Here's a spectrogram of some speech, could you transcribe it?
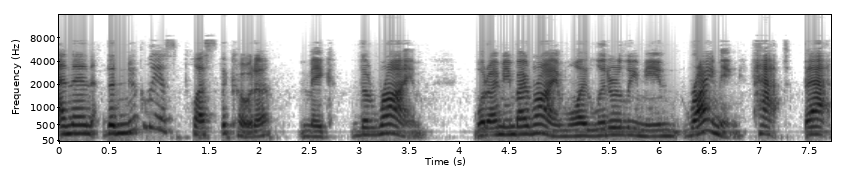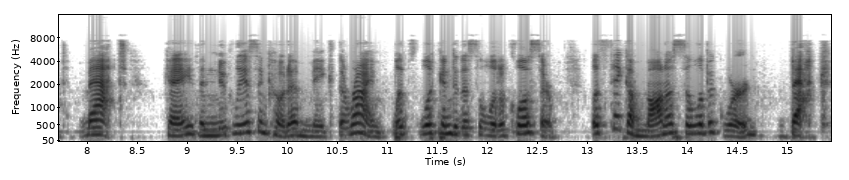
And then the nucleus plus the coda make the rhyme. What do I mean by rhyme? Well, I literally mean rhyming, hat, bat, mat. Okay, the nucleus and coda make the rhyme. Let's look into this a little closer. Let's take a monosyllabic word, back,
